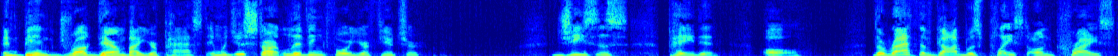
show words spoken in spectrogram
and being drugged down by your past? And would you start living for your future? Jesus paid it all. The wrath of God was placed on Christ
